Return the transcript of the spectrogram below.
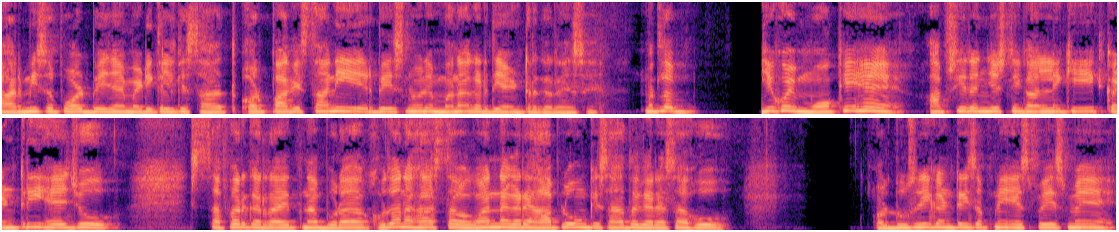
आर्मी सपोर्ट भेजा है मेडिकल के साथ और पाकिस्तानी एयरबेस ने उन्हें मना कर दिया एंटर करने से। मतलब ये कोई मौके हैं आपसी रंजिश निकालने की? एक कंट्री है जो सफ़र कर रहा है इतना बुरा। खुदा न खास्ता, भगवान ना करे, आप लोगों के साथ अगर ऐसा हो और दूसरी कंट्रीज़ अपने एयर स्पेस में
